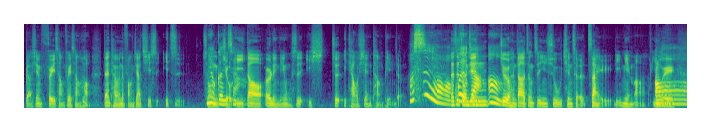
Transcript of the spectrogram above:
表现非常非常好，但台湾的房价其实一直从九一到二零零五是一就一条线躺平的。哦，是哦，那这中间就有很大的政治因素牵扯在里面嘛，因为哦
